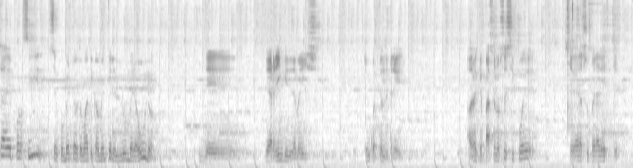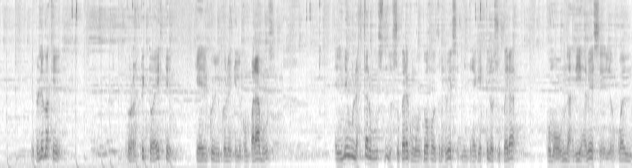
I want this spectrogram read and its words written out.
ya de por sí se convierte automáticamente en el número 1 de, de ring y damage en cuestión de trade. Ahora qué pasa, no sé si puede llegar a superar este. El problema es que con respecto a este, que es el con el que lo comparamos, el Nebula Starbus lo supera como dos o tres veces, mientras que este lo supera como unas 10 veces, lo cual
